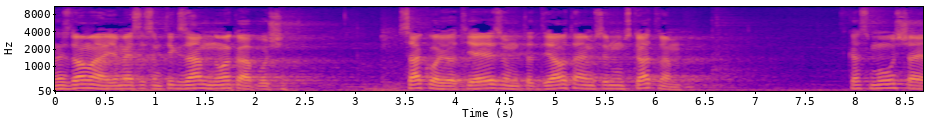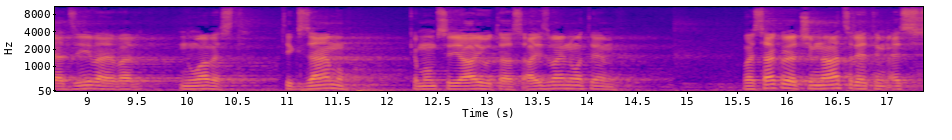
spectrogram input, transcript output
Un es domāju, ja mēs esam tik zemi nokāpuši, sekojot Jēzum, tad jautājums ir mums katram, kas mūs šajā dzīvē var novest tik zemu, ka mums ir jājūtās aizvainotiem, vai sekojot šim nācerietim, es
